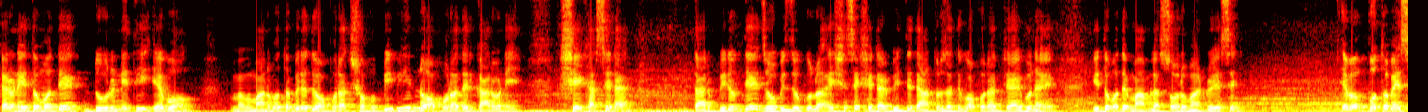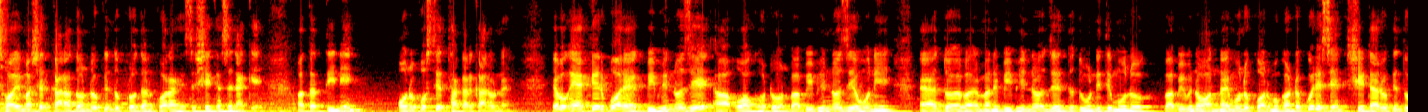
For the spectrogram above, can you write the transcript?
কারণ ইতোমধ্যে দুর্নীতি এবং মানবতা বিরোধী অপরাধ সহ বিভিন্ন অপরাধের কারণে শেখ হাসিনা তার বিরুদ্ধে যে অভিযোগগুলো এসেছে সেটার ভিত্তিতে আন্তর্জাতিক অপরাধ ট্রাইব্যুনালে ইতোমধ্যে মামলা চলমান রয়েছে। এবং প্রথমে ছয় মাসের কারাদণ্ড কিন্তু প্রদান করা হয়েছে শেখ হাসিনাকে। অর্থাৎ তিনি অনুপস্থিত থাকার কারণে। এবং একের পর এক বিভিন্ন যে অঘটন বা বিভিন্ন যে উনি মানে বিভিন্ন যে দুর্নীতিমূলক বা বিভিন্ন অন্যায়মূলক কর্মকাণ্ড করেছেন, সেটারও কিন্তু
